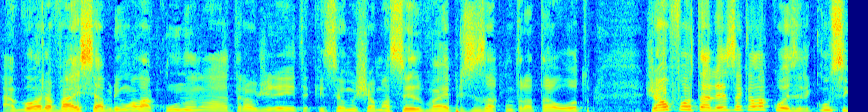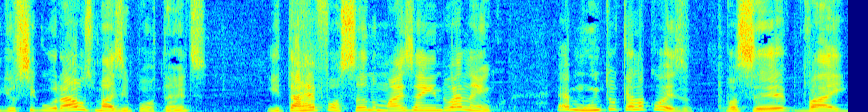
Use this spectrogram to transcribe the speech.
Agora vai se abrir uma lacuna na lateral direita, que se eu me chamar cedo vai precisar contratar outro. Já o Fortaleza é aquela coisa, ele conseguiu segurar os mais importantes e está reforçando mais ainda o elenco. É muito aquela coisa. Você vai.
